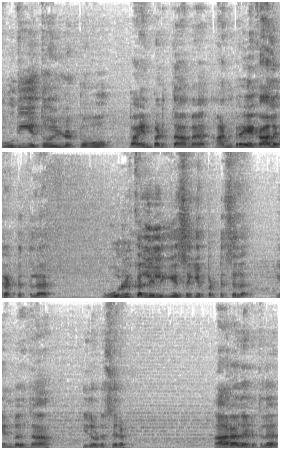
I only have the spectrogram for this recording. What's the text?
புதிய தொழில்நுட்பமும் பயன்படுத்தாமல் அன்றைய காலகட்டத்தில் ஒரு கல்லிலேயே செய்யப்பட்ட சிலை என்பது தான் இதோட சிறப்பு. ஆறாவது இடத்துல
